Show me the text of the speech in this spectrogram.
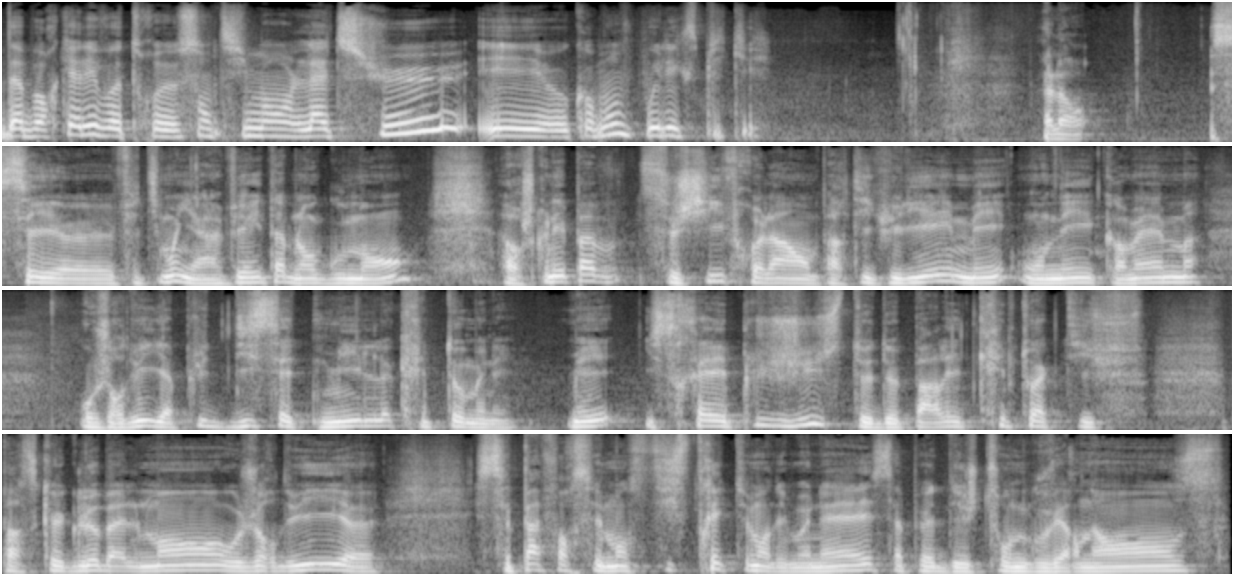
D'abord, quel est votre sentiment là-dessus et comment vous pouvez l'expliquer? Alors, c'est euh, effectivement, il y a un véritable engouement. Alors, je ne connais pas ce chiffre-là en particulier, mais on est quand même aujourd'hui, il y a plus de 17 000 crypto-monnaies. Mais il serait plus juste de parler de cryptoactifs, parce que globalement, aujourd'hui, euh, ce n'est pas forcément strictement des monnaies, ça peut être des jetons de gouvernance,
